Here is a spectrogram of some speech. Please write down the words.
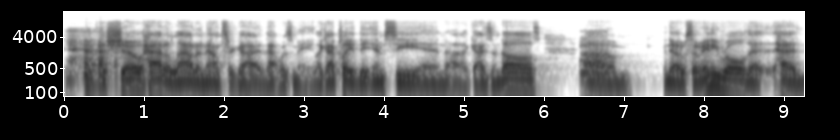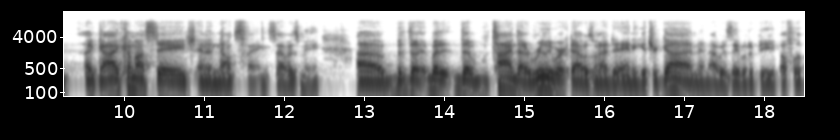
if the show had a loud announcer guy, that was me. Like I played the MC in uh, Guys and Dolls. Uh-huh. Um, you know, so any role that had a guy come on stage and announce things, that was me. Uh, but the but the time that it really worked out was when I did Annie Get Your Gun, and I was able to be Buffalo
